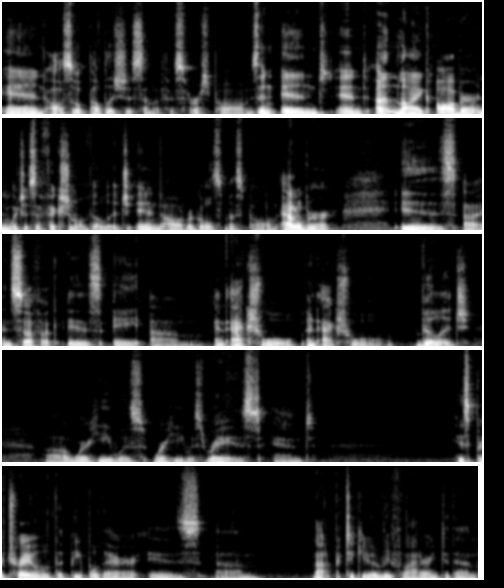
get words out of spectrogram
and also publishes some of his first poems. And and and unlike Auburn, which is a fictional village in Oliver Goldsmith's poem, Aldeburgh is uh, in Suffolk is a um, an actual an actual village uh, where he was where he was raised, and his portrayal of the people there is um, not particularly flattering to them.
